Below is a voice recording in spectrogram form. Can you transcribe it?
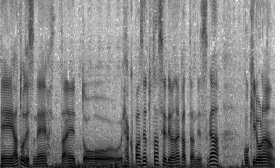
えー、あとですね、えー、っと100%達成ではなかったんですが5キロラン、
